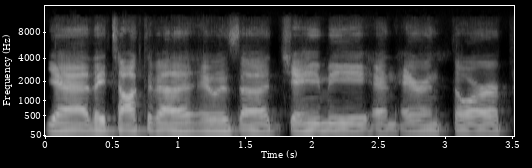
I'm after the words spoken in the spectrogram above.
Yeah, they talked about it. It was uh, Jamie and Aaron Thorpe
